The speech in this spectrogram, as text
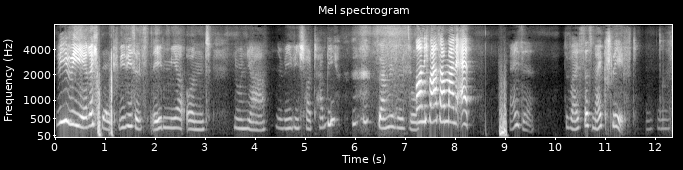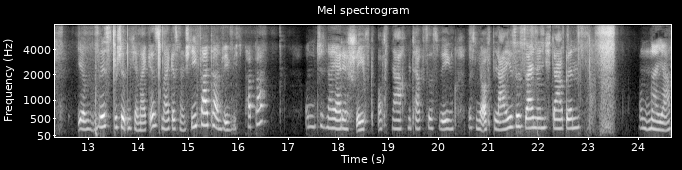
Vivi, richtig. Vivi sitzt neben mir und nun ja, Vivi schaut Tabi. Sagen wir es so. Und ich warte auf meine App. Leise. Du weißt, dass Mike schläft. Ihr wisst bestimmt nicht, wer Mike ist. Mike ist mein Stiefvater und Vivis Papa. Und naja, der schläft oft nachmittags, deswegen müssen wir oft leise sein, wenn ich da bin. Und naja,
